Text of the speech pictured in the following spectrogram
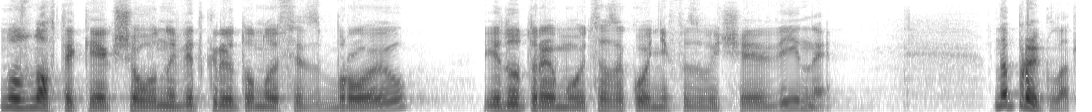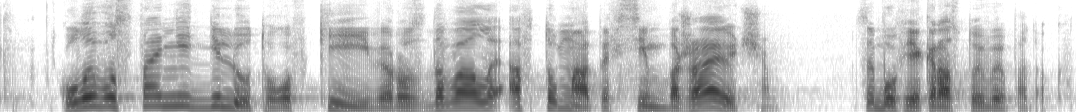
Ну, знов таки, якщо вони відкрито носять зброю і дотримуються законів і звичаїв війни. Наприклад, коли в останні дні лютого в Києві роздавали автомати всім бажаючим, це був якраз той випадок.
